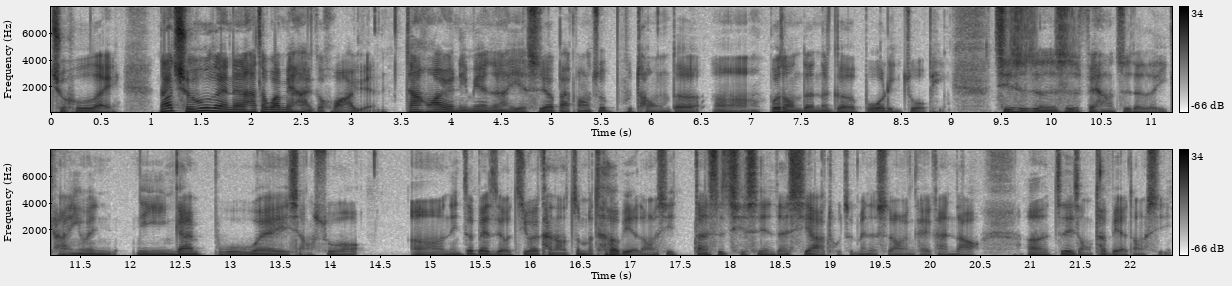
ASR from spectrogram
，Chuhule。那 Chuhule 呢，它在外面还有一个花园，它花园里面呢也是有摆放出不同的呃不同的那个玻璃作品，其实真的是非常值得的一看，因为你应该不会想说。呃，你这辈子有机会看到这么特别的东西，但是其实你在西雅图这边的时候，你可以看到呃这一种特别的东西，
